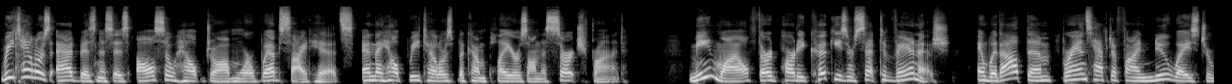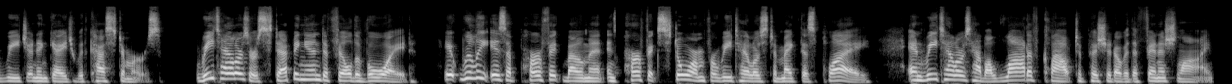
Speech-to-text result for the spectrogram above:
Retailers' ad businesses also help draw more website hits, and they help retailers become players on the search front. Meanwhile, third party cookies are set to vanish, and without them, brands have to find new ways to reach and engage with customers. Retailers are stepping in to fill the void, It really is a perfect moment and perfect storm for retailers to make this play. And retailers have a lot of clout to push it over the finish line.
